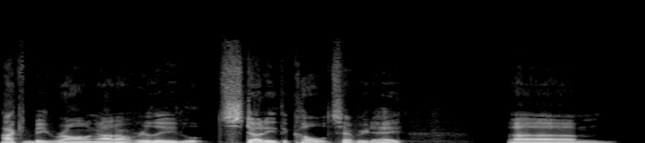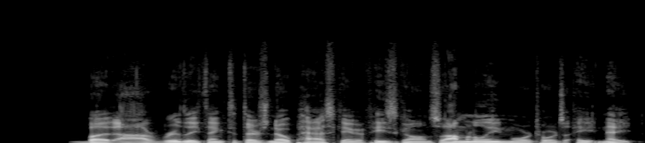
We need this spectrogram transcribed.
I could be wrong. I don't really study the Colts every day. Um, but I really think that there's no pass game if he's gone. So I'm going to lean more towards eight and eight.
